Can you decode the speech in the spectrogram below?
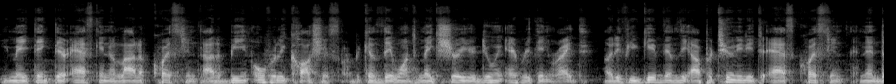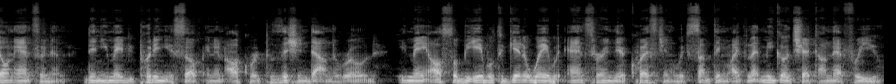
You may think they're asking a lot of questions out of being overly cautious or because they want to make sure you're doing everything right. But if you give them the opportunity to ask questions and then don't answer them, then you may be putting yourself in an awkward position down the road. You may also be able to get away with answering their question with something like, let me go check on that for you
